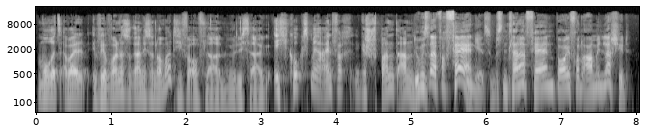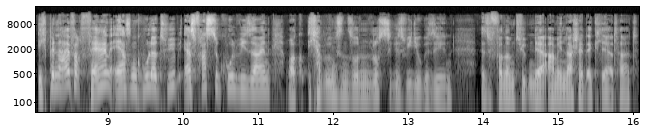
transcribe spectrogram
Moritz, aber wir wollen das so gar nicht so normativ aufladen, würde ich sagen. Ich guck's mir einfach gespannt an. Du bist einfach Fan jetzt. Du bist ein kleiner Fanboy von Armin Laschet. Ich bin einfach Fan, er ist ein cooler Typ, er ist fast so cool wie sein. Oh, ich habe übrigens so ein lustiges Video gesehen, also von einem Typen, der Armin Laschet erklärt hat.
